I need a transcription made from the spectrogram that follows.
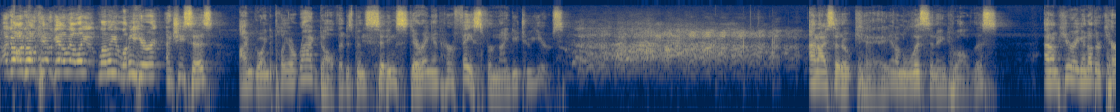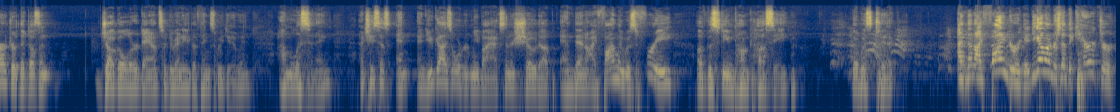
I go, I go, okay, okay, okay, let- let me, let me hear it. And she says, I'm going to play a rag doll that has been sitting staring in her face for 92 years. And I said, okay. And I'm listening to all this. And I'm hearing another character that doesn't juggle or dance or do any of the things we do. And I'm listening. And she says, and, and you guys ordered me by accident, and showed up. And then I finally was free of the steampunk hussy that was Tick. And then I find her again. You gotta understand the character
